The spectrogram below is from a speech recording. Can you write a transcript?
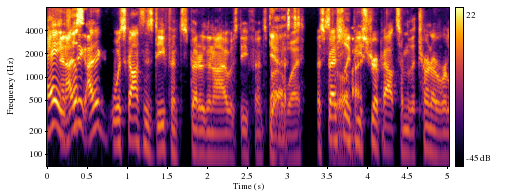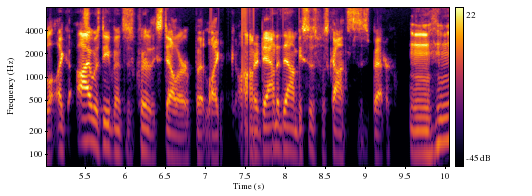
Hey, and I think I think Wisconsin's defense is better than Iowa's defense, by yes, the way. Especially so if you strip out some of the turnover. Like Iowa's defense is clearly stellar, but like on a down to down basis, Wisconsin's is better. Mm-hmm.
